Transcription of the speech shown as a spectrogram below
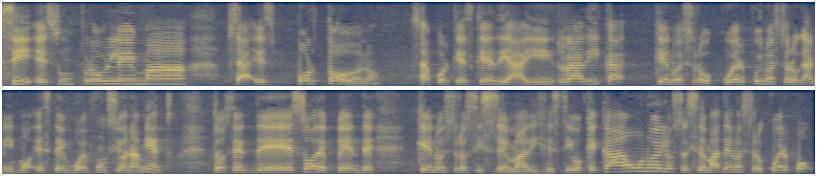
Sí, es un problema, o sea, es por todo, ¿no? O sea, porque es que de ahí radica que nuestro cuerpo y nuestro organismo esté en buen funcionamiento. Entonces, de eso depende que nuestro sistema digestivo, que cada uno de los sistemas de nuestro cuerpo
